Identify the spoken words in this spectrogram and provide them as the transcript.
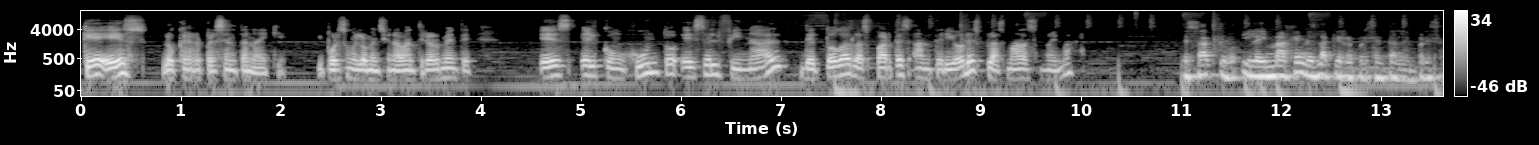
qué es lo que representa Nike. Y por eso me lo mencionaba anteriormente. Es el conjunto, es el final de todas las partes anteriores plasmadas en una imagen. Exacto, y la imagen es la que representa la empresa.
